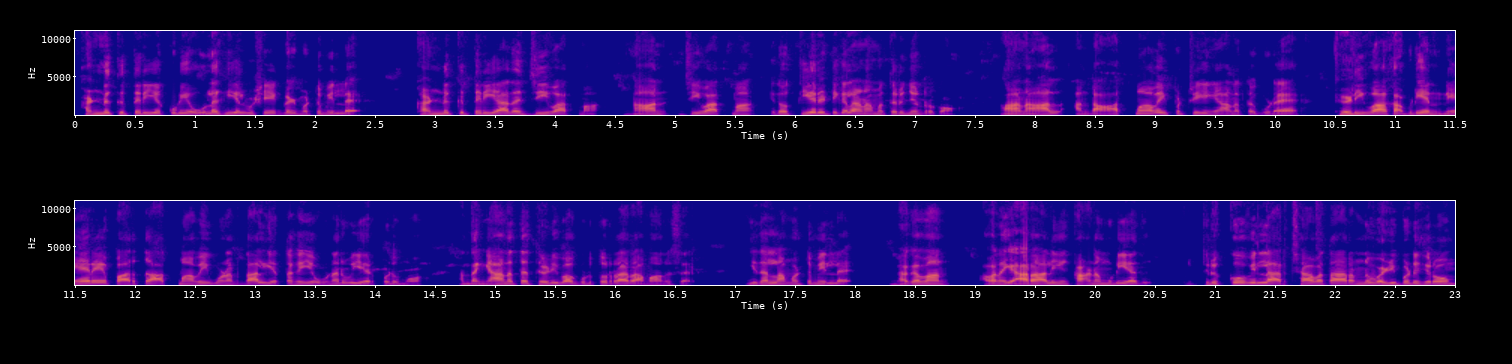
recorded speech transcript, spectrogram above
கண்ணுக்கு தெரியக்கூடிய உலகியல் விஷயங்கள் மட்டும் இல்லை கண்ணுக்கு தெரியாத ஜீவாத்மா. நான் ஜீவாத்மா ஏதோ தியரிட்டிக்கலாக நாம் தெரிஞ்சுட்டு இருக்கோம் ஆனால் அந்த ஆத்மாவை பற்றிய ஞானத்தை கூட தெளிவாக அப்படியே நேரே பார்த்து ஆத்மாவை உணர்ந்தால் எத்தகைய உணர்வு ஏற்படுமோ அந்த ஞானத்தை தெளிவாக கொடுத்துட்றார் ராமானுசர் இதெல்லாம் மட்டும் இல்லை பகவான் அவனை யாராலையும் காண முடியாது. திருக்கோவிலில் திருக்கோவில்ல அர்ச்சாவதாரம்னு வழிபடுகிறோம்.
